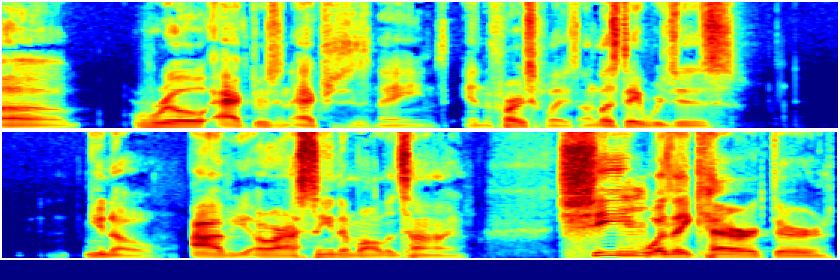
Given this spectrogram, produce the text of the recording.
uh real actors and actresses' names in the first place, unless they were just, you know, obvious or I seen them all the time. She Mhm. was a character.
